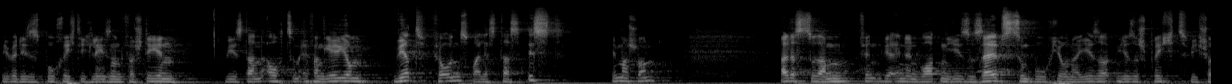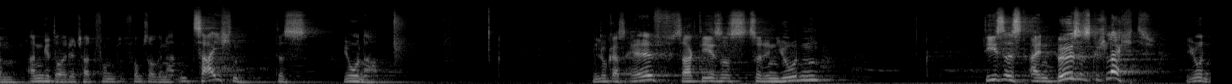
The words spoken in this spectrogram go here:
wie wir dieses Buch richtig lesen und verstehen, wie es dann auch zum Evangelium wird für uns, weil es das ist, immer schon. All das zusammen finden wir in den Worten Jesu selbst zum Buch Jona. Jesus, Jesus spricht, wie schon angedeutet hat, vom, vom sogenannten Zeichen des Jona. In Lukas 11 sagt Jesus zu den Juden, dies ist ein böses Geschlecht, Juden.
